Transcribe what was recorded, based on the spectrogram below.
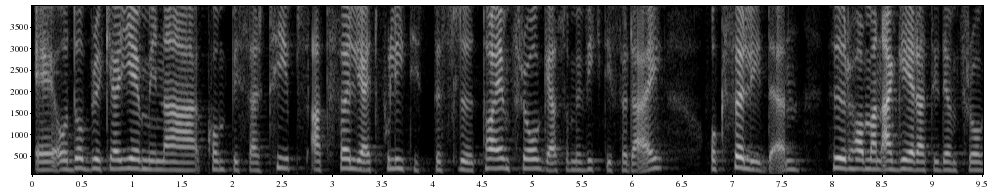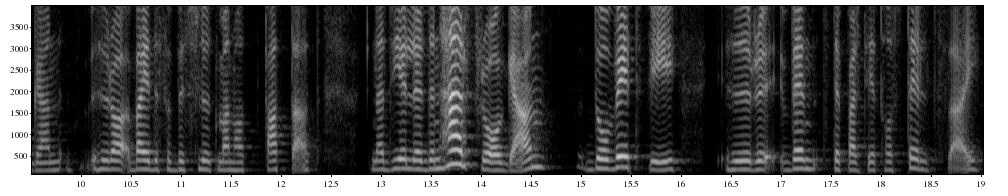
Eh, och då brukar jag ge mina kompisar tips att följa ett politiskt beslut. Ta en fråga som är viktig för dig och följ den. Hur har man agerat i den frågan? Hur har, vad är det för beslut man har fattat? När det gäller den här frågan, då vet vi hur Vänsterpartiet har ställt sig.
